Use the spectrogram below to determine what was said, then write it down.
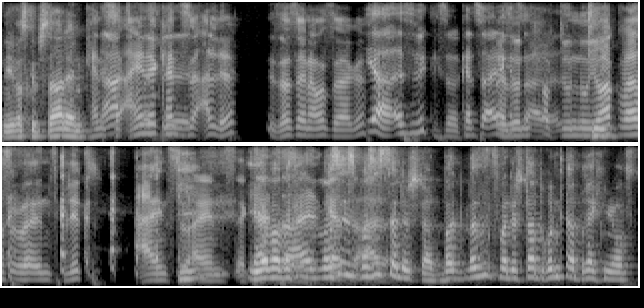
Nee, was gibt's da denn? Kennst Da du eine, Beispiel- kennst du alle? Ist das deine Aussage? Ja, ist wirklich so. Kennst du eine, also, kennst du alle. ob du in New York warst oder in Split, eins zu eins. Ja, aber was, was, kennst ist, was ist denn eine Stadt? Was- Lass uns mal eine Stadt runterbrechen aufs,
